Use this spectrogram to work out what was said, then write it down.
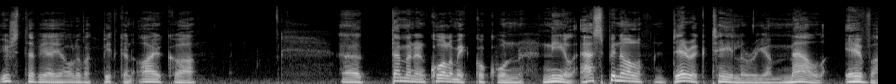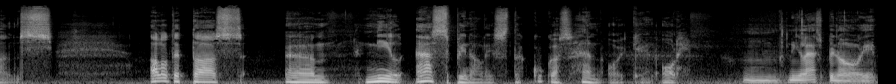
ystäviä ja olivat pitkän aikaa. Tämmöinen kolmikko kuin Neil Aspinall, Derek Taylor ja Mal Evans. Aloitetaan ähm, Neil Aspinallista. Kukas hän oikein oli? Mm, Neil Aspinall oli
